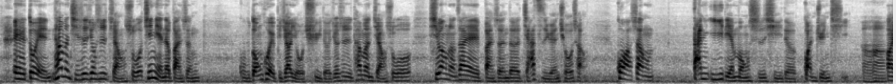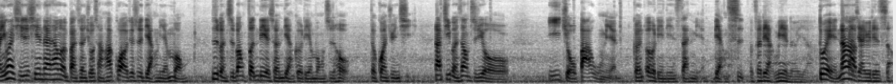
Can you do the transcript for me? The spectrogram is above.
哎，对他们其实就是讲说，今年的阪神。股东会比较有趣的就是，他们讲说，希望能在阪神的甲子园球场挂上单一联盟时期的冠军旗啊啊！因为其实现在他们阪神球场它挂的就是两联盟，日本职棒分裂成两个联盟之后的冠军旗，那基本上只有一九八五年跟二零零三年两次，才两面而已啊。对，那看起来有点少。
